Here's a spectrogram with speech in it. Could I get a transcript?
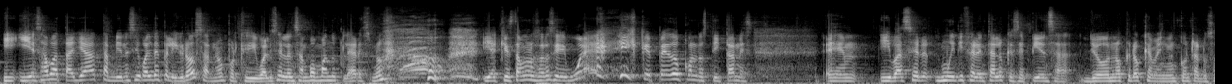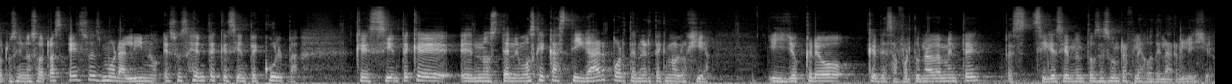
Y, esa batalla también es igual de peligrosa, no? Porque igual se lanzan bombas nucleares, no? y aquí estamos nosotros y güey, qué pedo con los titanes. Em, y va a ser muy diferente a lo que se piensa. Yo no creo que vengan contra nosotros y nosotras. Eso es moralino. Eso es gente que siente culpa, que siente que eh, nos tenemos que castigar por tener tecnología. Y yo creo que desafortunadamente pues sigue siendo entonces un reflejo de la religión.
